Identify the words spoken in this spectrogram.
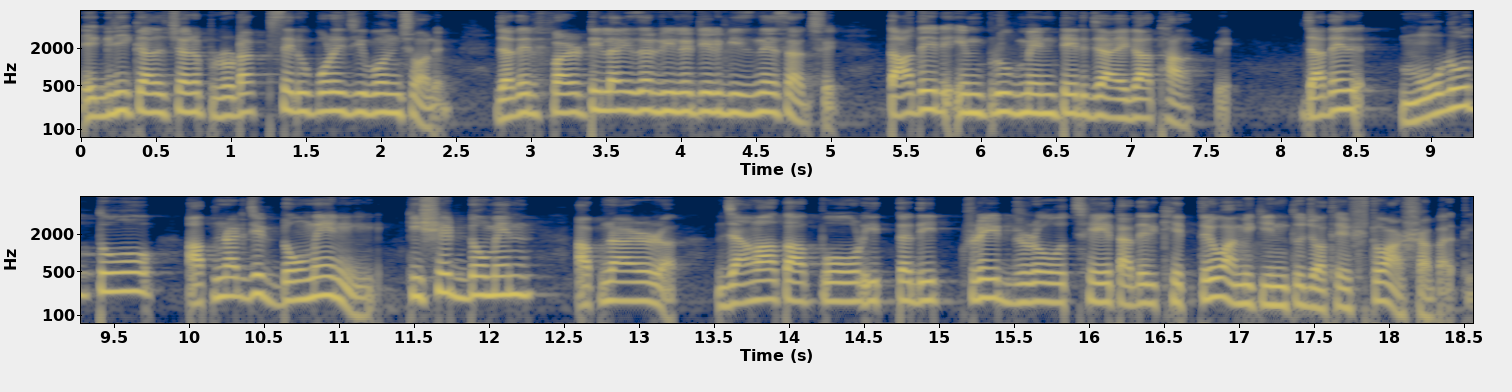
এগ্রিকালচার প্রোডাক্টসের উপরে জীবন চলে, যাদের ফার্টিলাইজার রিলেটেড বিজনেস আছে, তাদের ইমপ্রুভমেন্টের জায়গা থাকবে। যাদের মূলত আপনার যে ডোমেন, কিসের ডোমেন? আপনার জামা কাপড় ইত্যাদি ট্রেড রয়েছে, তাদের ক্ষেত্রেও আমি কিন্তু যথেষ্ট আশাবাদী।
